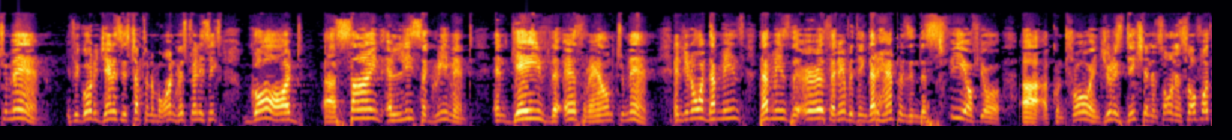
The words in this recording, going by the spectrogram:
to man. If you go to Genesis chapter number 1, verse 26, God uh, signed a lease agreement and gave the earth realm to man. And you know what that means? That means the earth and everything that happens in the sphere of your uh, control and jurisdiction and so on and so forth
